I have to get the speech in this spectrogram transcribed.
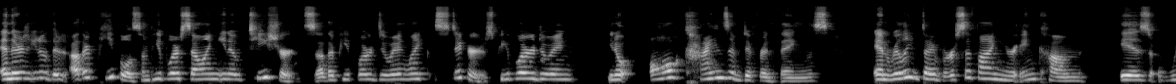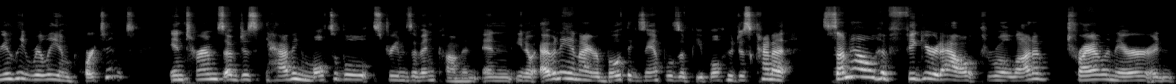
And there's, you know, there's other people. Some people are selling, you know, t-shirts. Other people are doing like stickers. People are doing, you know, all kinds of different things. And really diversifying your income is really, really important in terms of just having multiple streams of income. And and you know, Ebony and I are both examples of people who just kind of somehow have figured out through a lot of trial and error and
